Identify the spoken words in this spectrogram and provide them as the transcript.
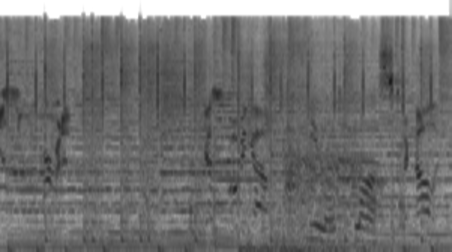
Yes, sir. Affirmative. Yes, moving out. Unit lost. Acknowledge.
